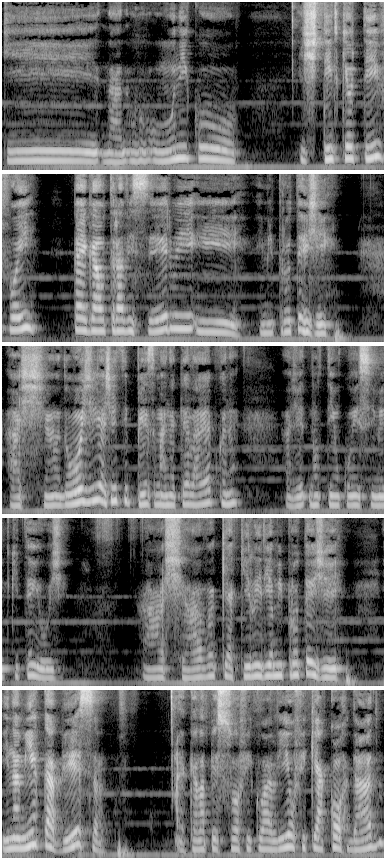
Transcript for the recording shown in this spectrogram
que na, o, único instinto que eu tive foi pegar o travesseiro e, e, e, me proteger. Achando. Hoje a gente pensa, mas naquela época, né? A gente não tinha o conhecimento que tem hoje achava que aquilo iria me proteger. E na minha cabeça, aquela pessoa ficou ali, eu fiquei acordado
